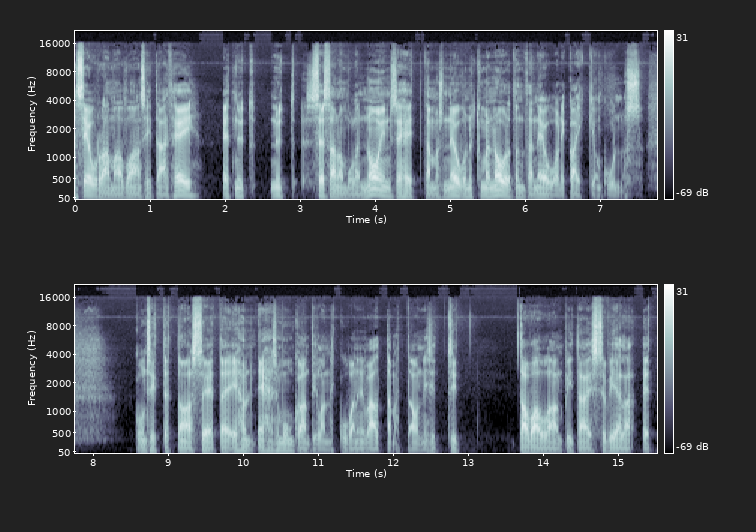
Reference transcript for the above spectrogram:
seuraamaan vaan sitä, että hei, että nyt nyt se sanoi mulle noin, se heitti tämmöisen neuvon, nyt kun mä noudatan tätä neuvoa, niin kaikki on kunnossa. Kun sitten taas se, että eihän, eihän se munkaan tilannekuva niin välttämättä on, niin sitten sit tavallaan pitäisi se vielä, että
